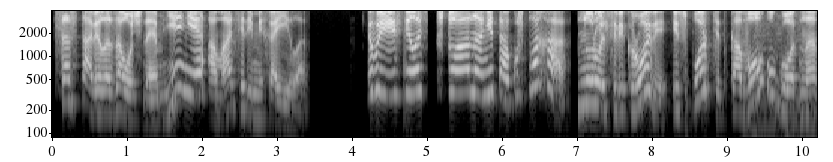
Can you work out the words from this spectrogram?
составила заочное мнение о матери Михаила. Выяснилось, что она не так уж плоха, но роль свекрови испортит кого угодно.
